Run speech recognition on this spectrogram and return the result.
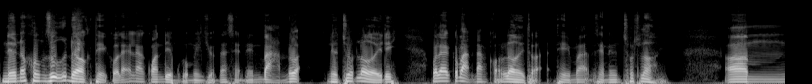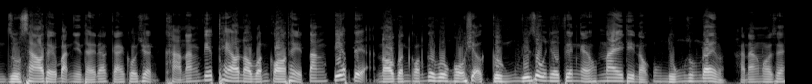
nếu nó không giữ được thì có lẽ là quan điểm của mình chúng ta sẽ nên bán thôi ạ Nên chốt lời đi. Có lẽ các bạn đang có lời thôi ạ Thì bạn sẽ nên chốt lời. Um, dù sao thì các bạn nhìn thấy là cái câu chuyện khả năng tiếp theo nó vẫn có thể tăng tiếp đấy ạ. Nó vẫn có cái vùng hỗ trợ cứng. Ví dụ như phiên ngày hôm nay thì nó cũng nhúng xuống đây mà. Khả năng nó sẽ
